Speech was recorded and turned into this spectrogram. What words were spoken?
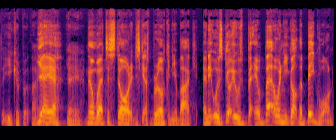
that you could put that. Yeah, in. yeah, yeah, yeah. Nowhere to store it; just gets broken in your bag. And it was good. It was, be- it was better when you got the big one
